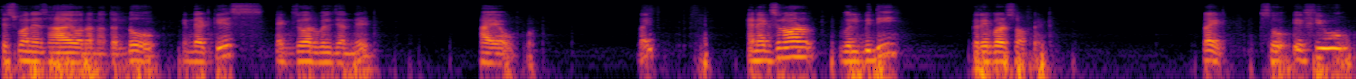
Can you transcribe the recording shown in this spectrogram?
this one is high or another low in that case XOR will generate high output. Right? And XOR will be the reverse of it. Right? So if you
